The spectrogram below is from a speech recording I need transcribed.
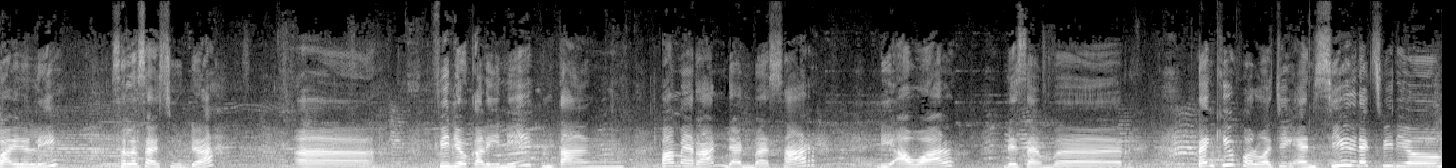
finally selesai sudah eh, video kali ini tentang pameran dan basar di awal Desember. Thank you for watching and see you in the next video.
